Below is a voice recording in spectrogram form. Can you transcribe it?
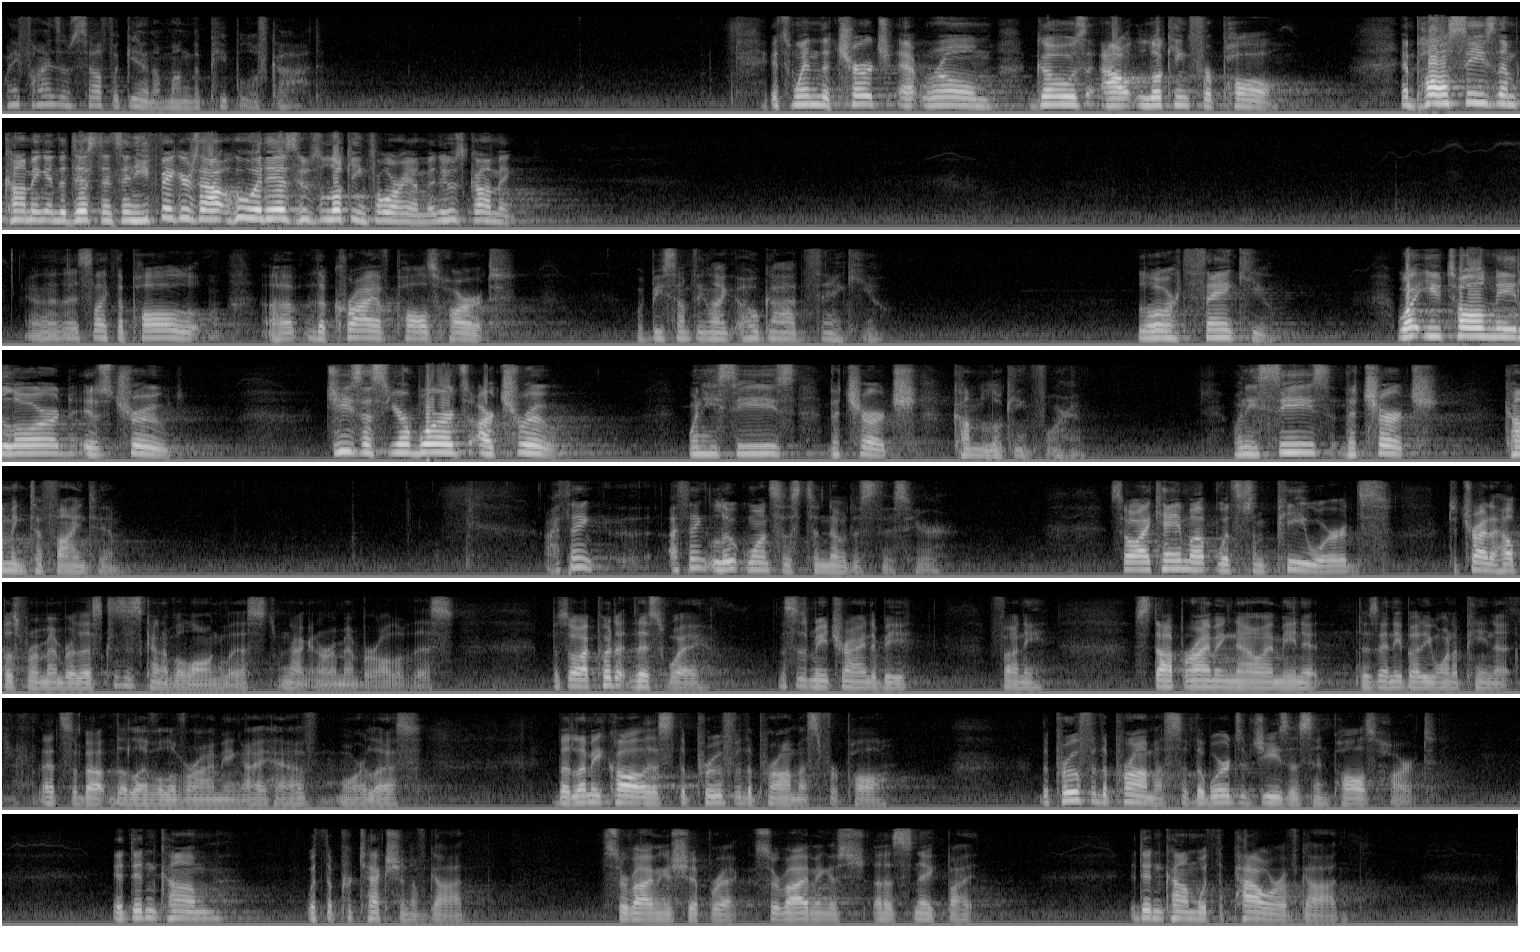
when he finds himself again among the people of God. It's when the church at Rome goes out looking for Paul. And Paul sees them coming in the distance and he figures out who it is who's looking for him and who's coming. And it's like the Paul, uh, the cry of Paul's heart would be something like, "Oh God, thank you. Lord, thank you. What you told me, Lord, is true. Jesus, your words are true. When he sees the church come looking for him, when he sees the church coming to find him. I think, I think Luke wants us to notice this here. So I came up with some P words to try to help us remember this because it's kind of a long list. We're not going to remember all of this. But so I put it this way. This is me trying to be funny. Stop rhyming now, I mean it. Does anybody want a peanut? That's about the level of rhyming I have, more or less. But let me call this the proof of the promise for Paul. The proof of the promise of the words of Jesus in Paul's heart. It didn't come with the protection of God, surviving a shipwreck, surviving a, sh- a snake bite. It didn't come with the power of God,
